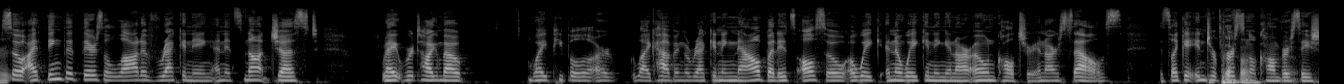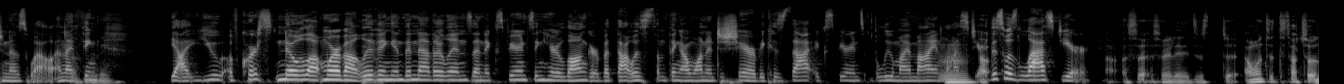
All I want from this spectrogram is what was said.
So i think that there's a lot of reckoning and it's not just right we're talking about white people are like having a reckoning now but it's also awake an awakening in our own culture in ourselves it's like an interpersonal Definitely. conversation as well and i think yeah you of course know a lot more about living in the netherlands and experiencing here longer but that was something i wanted to share because that experience blew my mind last Mm. year Uh, this was last year Uh, so, sorry, lady. Just uh, I wanted to touch on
